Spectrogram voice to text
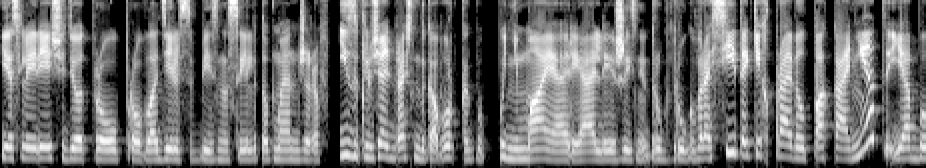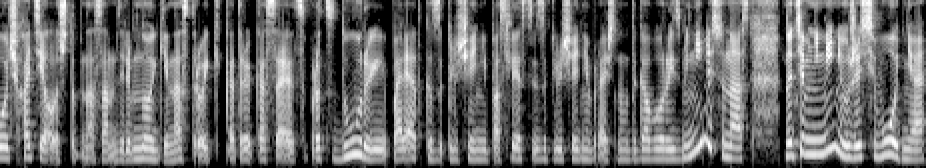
если речь идет про, про владельцев бизнеса или топ-менеджеров, и заключать брачный договор, как бы понимая реалии жизни друг друга. В России таких правил пока нет, я бы очень хотела, чтобы на самом деле многие настройки, которые касаются процедуры и порядка заключения и последствий заключения брачного договора изменились у нас, но тем не менее уже сегодня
